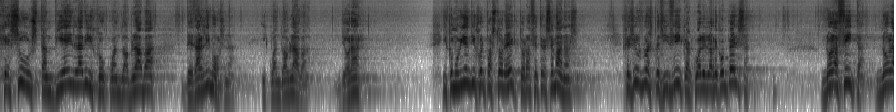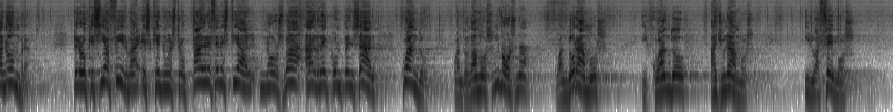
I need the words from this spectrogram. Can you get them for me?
Jesús también la dijo cuando hablaba de dar limosna y cuando hablaba de orar. Y como bien dijo el pastor Héctor hace tres semanas, Jesús no especifica cuál es la recompensa, no la cita, no la nombra. Pero lo que sí afirma es que nuestro Padre Celestial nos va a recompensar. ¿Cuándo? Cuando damos limosna, cuando oramos y cuando ayunamos y lo hacemos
